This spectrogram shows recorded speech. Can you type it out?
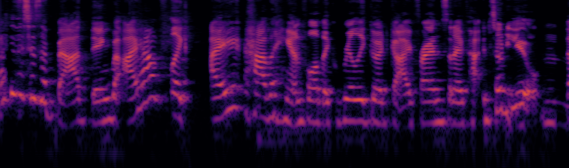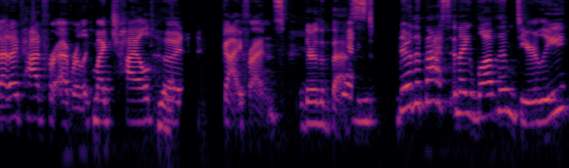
not that this is a bad thing, but I have like I have a handful of like really good guy friends that I've had, and so do you, Mm. that I've had forever. Like my childhood guy friends. They're the best. And they're the best and I love them dearly.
